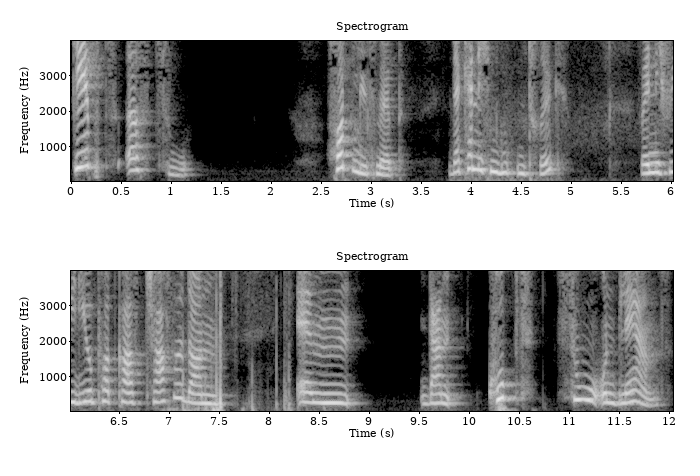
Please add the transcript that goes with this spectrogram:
Gebt es zu. Hot Wheels Map. Da kenne ich einen guten Trick. Wenn ich Videopodcast schaffe, dann, ähm, dann guckt zu und lernt.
